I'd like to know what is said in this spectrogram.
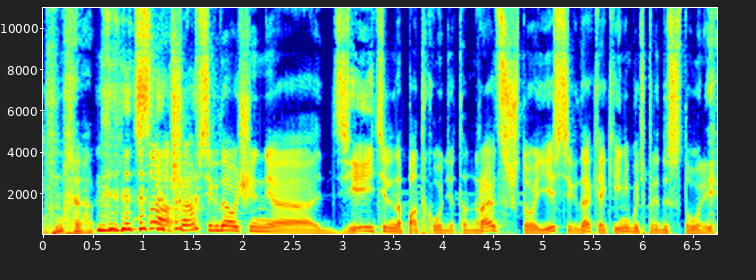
Саша всегда очень э, деятельно подходит. Нравится, что есть всегда какие-нибудь предыстории.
